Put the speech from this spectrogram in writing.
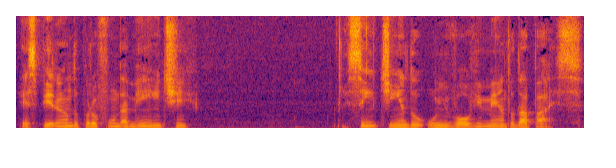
Respirando profundamente, sentindo o envolvimento da paz.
